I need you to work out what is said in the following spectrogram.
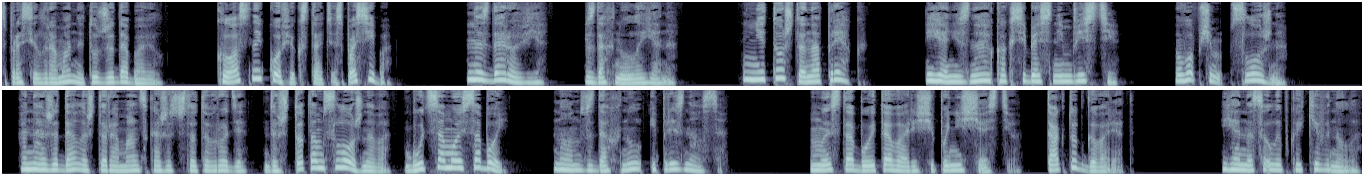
спросил Роман и тут же добавил. «Классный кофе, кстати, спасибо». «На здоровье», — вздохнула Яна. «Не то что напряг. Я не знаю, как себя с ним вести. В общем, сложно». Она ожидала, что Роман скажет что-то вроде «Да что там сложного? Будь самой собой». Но он вздохнул и признался. «Мы с тобой товарищи по несчастью. Так тут говорят». Яна с улыбкой кивнула.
